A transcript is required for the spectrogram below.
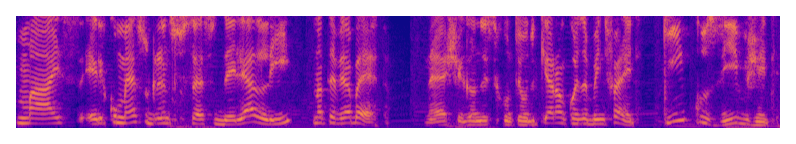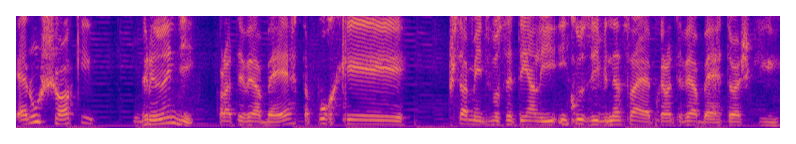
Mas ele começa o grande sucesso dele ali na TV aberta, né? Chegando esse conteúdo que era uma coisa bem diferente. Que inclusive, gente, era um choque grande pra TV aberta, porque justamente você tem ali, inclusive nessa época na TV aberta, eu acho que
